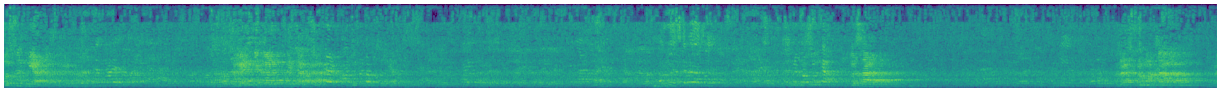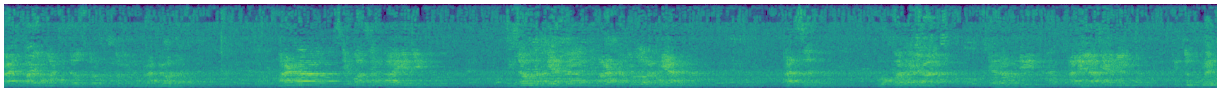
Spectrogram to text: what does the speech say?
बसून घ्या सगळ्यांच्या काळात टाका बसा राष्ट्रमाता राजमाता जवळ मराठा सेवा संघ आयोजित जिजाऊ रथयात्रा मराठा जोडो अभियान आज भोकर या शहरामध्ये आलेला आहे आणि तिथून पुढे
